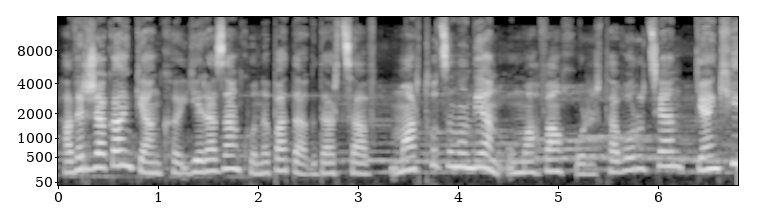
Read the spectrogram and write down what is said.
Հավերժական կյանքը երազանք ու նպատակ դարձավ մարդու ծննդյան ու մահվան խորհրդավորության, կյանքի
